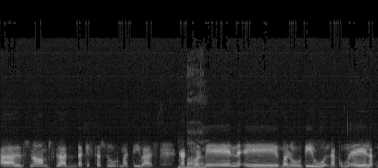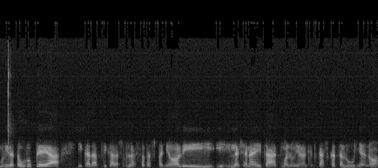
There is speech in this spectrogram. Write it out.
els noms d'aquestes normatives que Val. actualment eh, bueno, diu la, eh, la Comunitat Europea i que ha d'aplicar després l'estat espanyol i, i la Generalitat, bueno, i en aquest cas Catalunya, no?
